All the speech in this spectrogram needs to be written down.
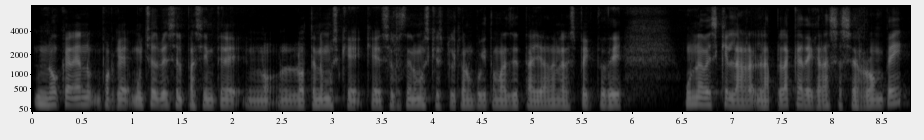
no crean, porque muchas veces el paciente no, tenemos que, se los tenemos que explicar un poquito más detallado en el aspecto de una vez que la, placa de grasa se rompe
